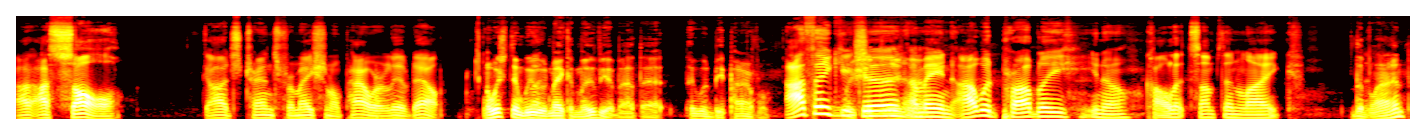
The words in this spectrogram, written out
I, I saw God's transformational power lived out. I wish that we would make a movie about that. It would be powerful. I think you We could. I mean, I would probably, you know, call it something like The blind.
